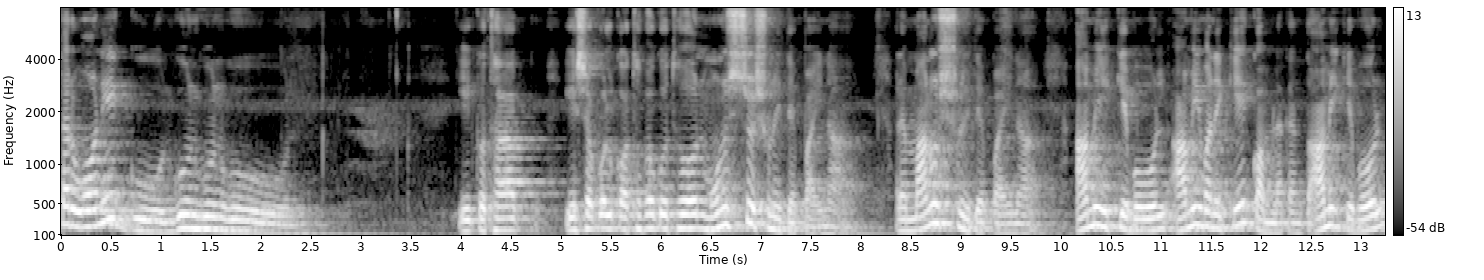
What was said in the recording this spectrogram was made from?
তার অনেক গুণ গুণ গুণ গুণ। এ কথা, এ সকল কথোপকথন মনুষ্য শুনিতে পায় না, আরে মানুষ শুনিতে পায় না। আমি কেবল, আমি মানে কে কমলাকান্ত? আমি কেবল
